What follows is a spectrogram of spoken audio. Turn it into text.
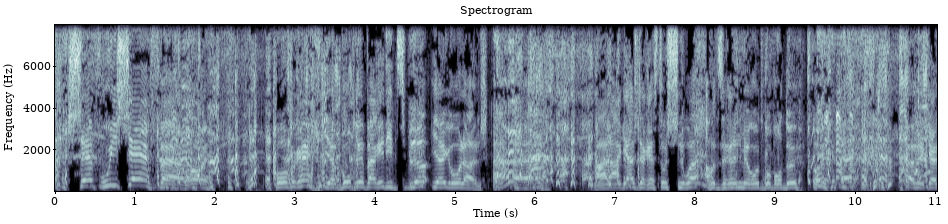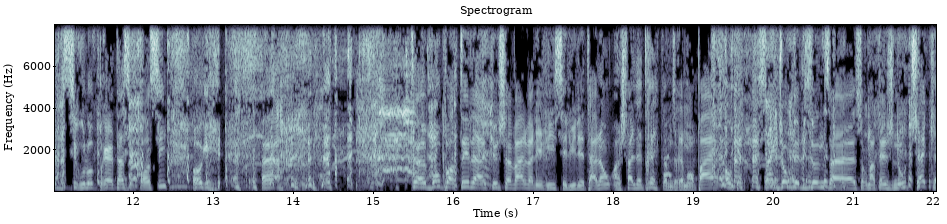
chef, oui, chef! Euh, ouais. Pour vrai, il a beau préparer des petits plats, il y a un gros lunch. Hein? Euh, en langage de resto chinois, on dirait le numéro 3 pour 2. avec un petit rouleau de printemps sur le concis. OK. Euh, T'as beau porter la queue de cheval, Valérie, c'est lui les talons. Un cheval de trait, comme dirait mon père. OK. Cinq jokes de bisounes sur Martin Junot. Check.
